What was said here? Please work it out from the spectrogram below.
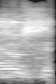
Los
